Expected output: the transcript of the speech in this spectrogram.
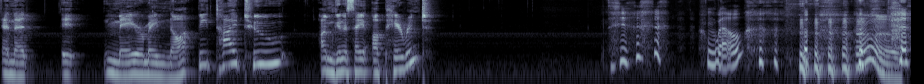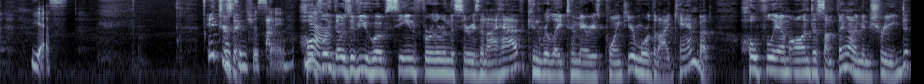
And that it may or may not be tied to, I'm going to say, a parent? Well, yes. Interesting. That's interesting. Uh, hopefully, Yeah. those of you who have seen further in the series than I have can relate to Mary's point here more than I can, but hopefully, I'm on to something. I'm intrigued.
